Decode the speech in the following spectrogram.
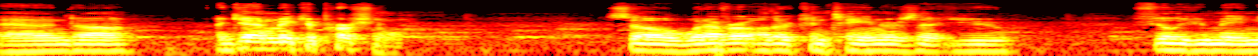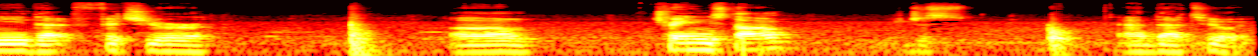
And uh, again, make it personal. So whatever other containers that you feel you may need that fits your um, training style, just add that to it.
